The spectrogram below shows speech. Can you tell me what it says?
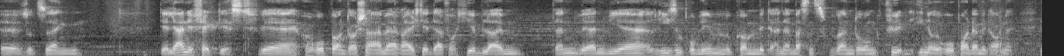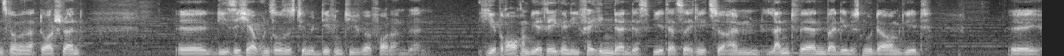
äh, sozusagen der Lerneffekt ist, wer Europa und Deutschland einmal erreicht, der darf auch hier bleiben, dann werden wir Riesenprobleme bekommen mit einer Massenzuwanderung für, in Europa und damit auch insbesondere nach Deutschland, äh, die sicher unsere Systeme definitiv überfordern werden. Hier brauchen wir Regeln, die verhindern, dass wir tatsächlich zu einem Land werden, bei dem es nur darum geht, äh,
